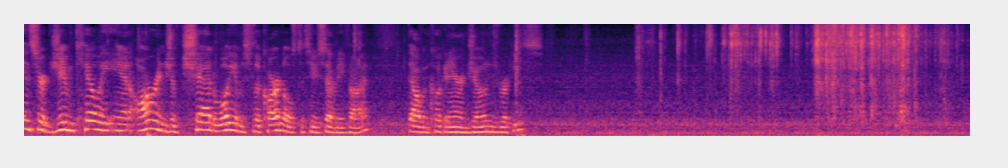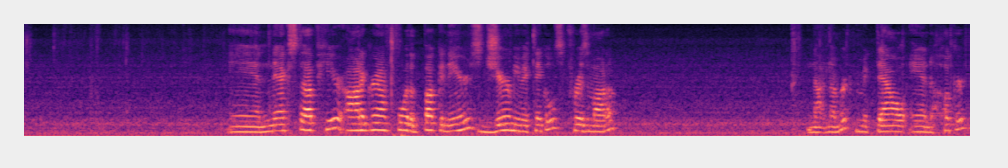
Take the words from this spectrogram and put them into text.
Insert Jim Kelly and orange of Chad Williams for the Cardinals to 275. Dalvin Cook and Aaron Jones rookies. And next up here, autograph for the Buccaneers, Jeremy McNichols, Prismato not numbered. McDowell and Hooker,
